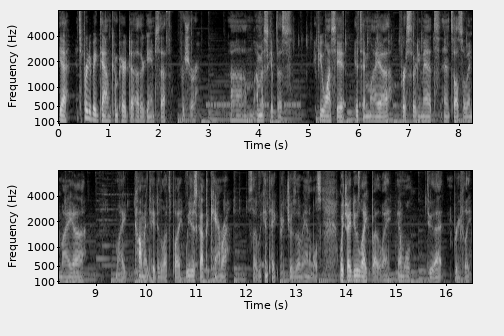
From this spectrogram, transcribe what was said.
Yeah, it's a pretty big town compared to other games, Seth, for sure. Um, I'm going to skip this. If you want to see it, it's in my uh, first 30 minutes, and it's also in my uh, my commentated Let's Play. We just got the camera so that we can take pictures of animals, which I do like, by the way, and we'll do that briefly.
